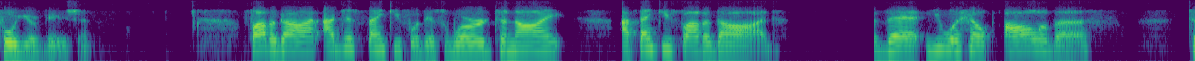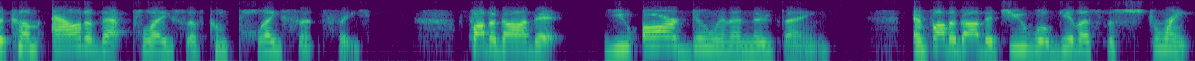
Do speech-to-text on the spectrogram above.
for your vision. Father god i just thank you for this word tonight. I thank you father god that you will help all of us to come out of that place of complacency. Father god that you are doing a new thing and Father God, that you will give us the strength,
